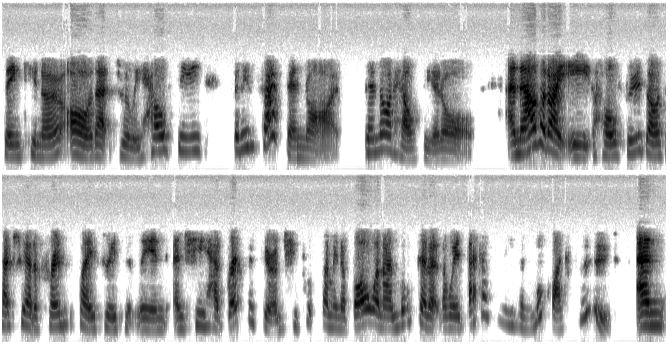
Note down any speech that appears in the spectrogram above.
think, you know, oh, that's really healthy. But in fact, they're not. They're not healthy at all. And now that I eat whole foods, I was actually at a friend's place recently and, and she had breakfast here and she put some in a bowl and I looked at it and I went, that doesn't even look like food. And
